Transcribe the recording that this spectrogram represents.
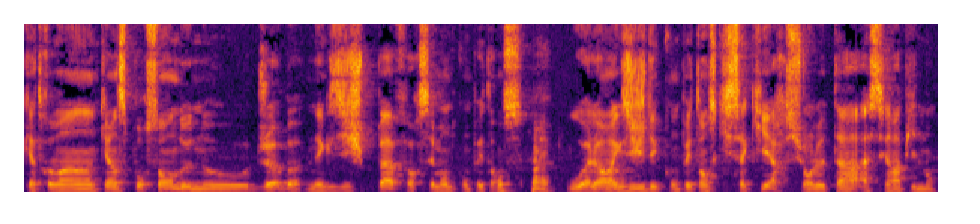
95% euh, de nos jobs n'exigent pas forcément de compétences, ou alors exigent des compétences qui s'acquièrent sur le tas assez rapidement.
